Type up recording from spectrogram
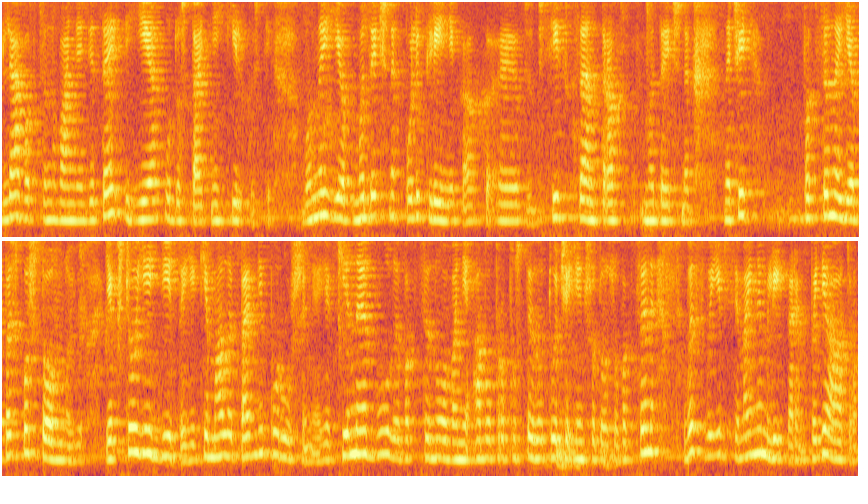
для вакцинування дітей є у достатній кількості. Вони є в медичних поліклініках, е, в всіх центрах медичних. Значить, Вакцина є безкоштовною. Якщо є діти, які мали певні порушення, які не були вакциновані або пропустили ту чи іншу дозу вакцини, ви своїм сімейним лікарем, педіатром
